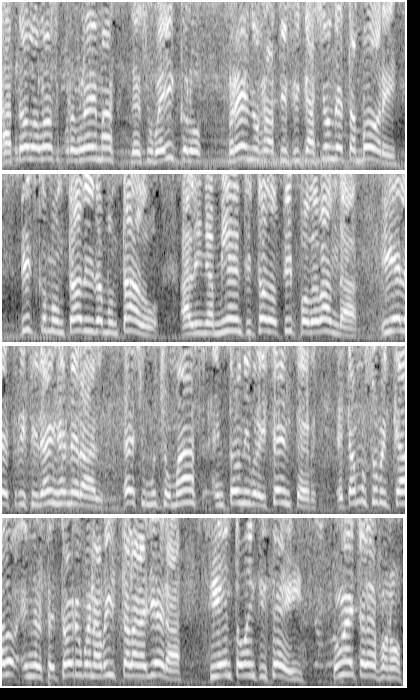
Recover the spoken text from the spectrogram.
a todos los problemas de su vehículo, frenos, ratificación de tambores, disco montado y desmontado, alineamiento y todo tipo de banda y electricidad en general. Eso mucho más en Tony Bray Center. Estamos ubicados en el sector Buenavista La Gallera 126 con el teléfono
